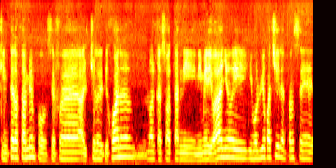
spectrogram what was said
Quinteros también pues, se fue al Cholo de Tijuana, no alcanzó a estar ni, medio año y, volvió para Chile. Entonces,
